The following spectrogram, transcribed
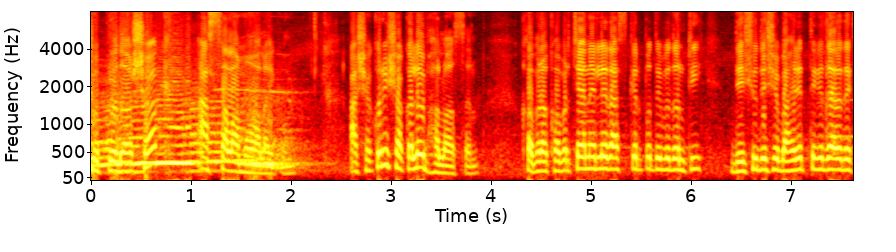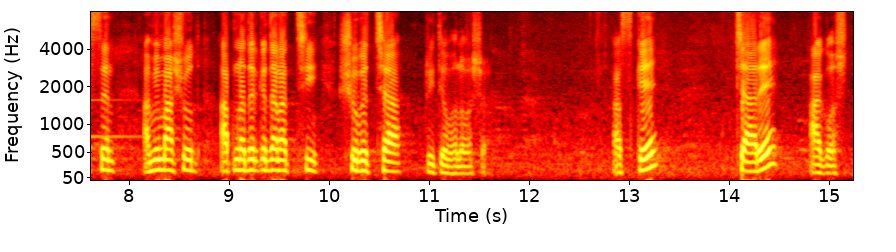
সুপ্রিয় দর্শক, আসসালামু আলাইকুম। আশা করি সকালেই ভালো আছেন। খবরাখবর চ্যানেলের আজকের প্রতিবেদনটি দেশ দেশে বাইরের থেকে যারা দেখছেন, আমি মাসুদ আপনাদেরকে জানাচ্ছি শুভেচ্ছা প্রীতীয় ভালোবাসা। আজকে চারে আগস্ট,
